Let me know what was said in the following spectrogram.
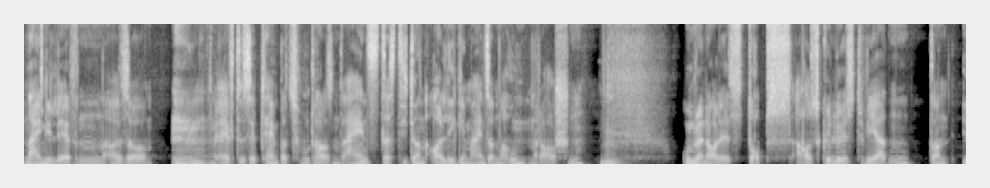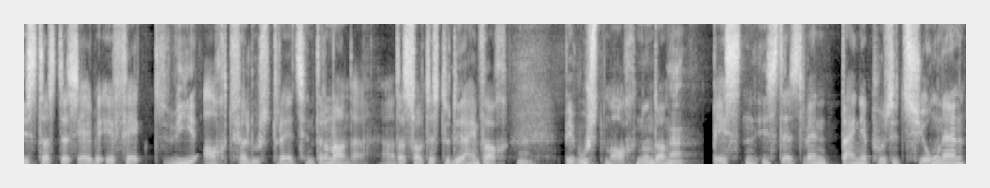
9-11, also 11. September 2001, dass die dann alle gemeinsam nach unten rauschen. Mhm. Und wenn alle Stops ausgelöst werden, dann ist das derselbe Effekt wie acht Verlusttrades hintereinander. Ja, das solltest du dir einfach ja. bewusst machen. Und am ja. besten ist es, wenn deine Positionen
